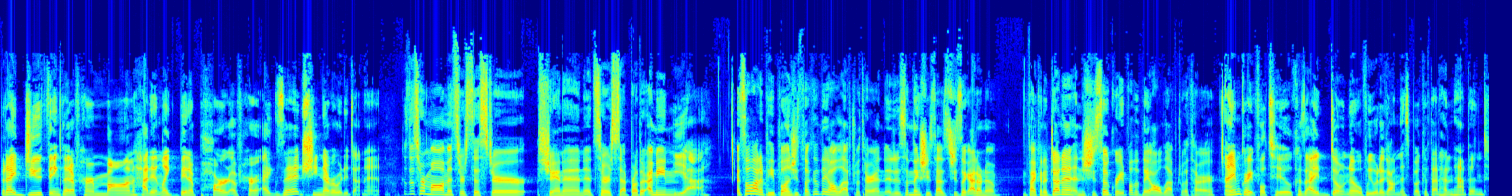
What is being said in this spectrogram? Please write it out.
But I do think that if her mom hadn't like been a part of her exit, she never would have done it. Because it's her mom, it's her sister, Shannon, it's her stepbrother. I mean, Yeah. it's a lot of people. And she's lucky they all left with her. And it is something she says. She's like, I don't know if I could have done it. And she's so grateful that they all left with her. I am grateful too because I don't know if we would have gotten this book if that hadn't happened.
